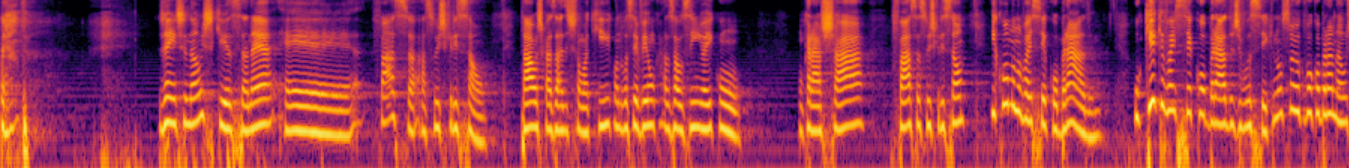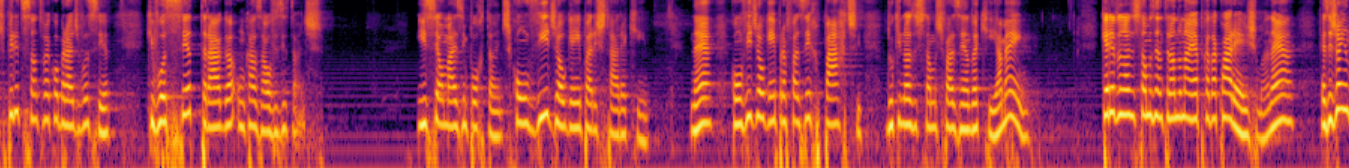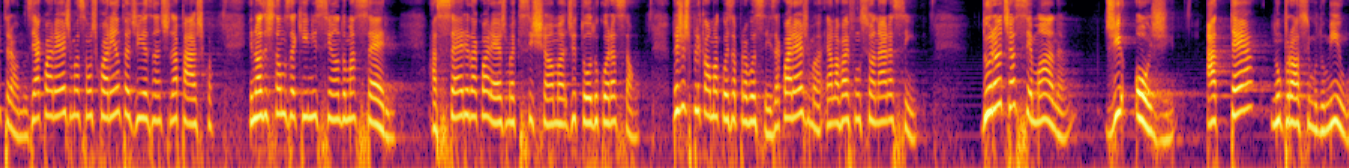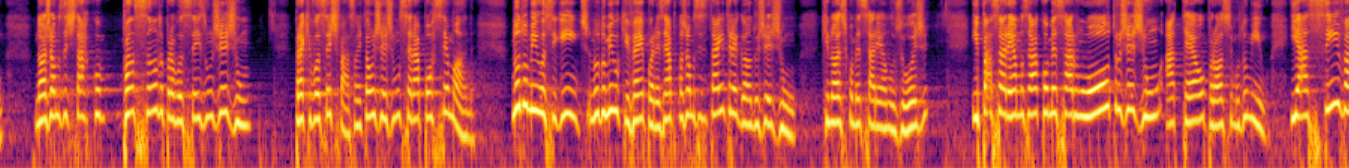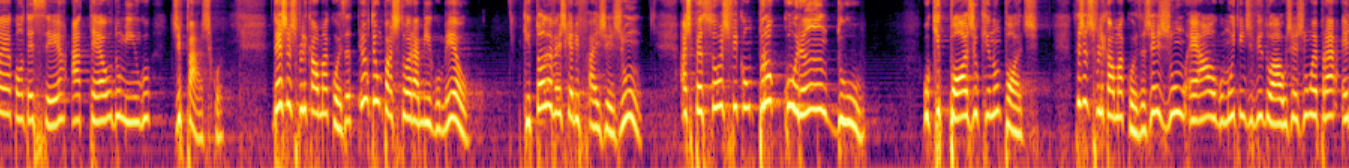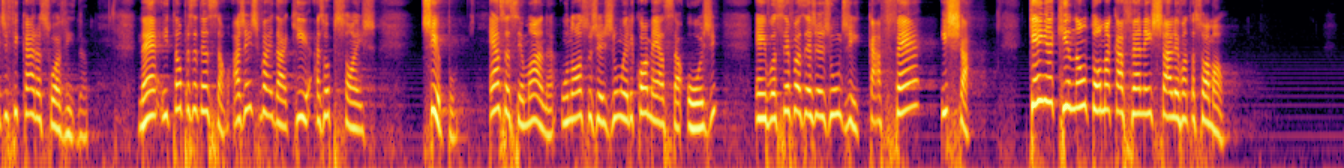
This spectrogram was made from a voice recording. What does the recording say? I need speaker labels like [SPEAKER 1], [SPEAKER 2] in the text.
[SPEAKER 1] Gente, não esqueça, né? É, faça a sua inscrição, tá? Os casais estão aqui. Quando você vê um casalzinho aí com um crachá, faça a sua inscrição. E como não vai ser cobrado, o que, que vai ser cobrado de você? Que não sou eu que vou cobrar, não. O Espírito Santo vai cobrar de você. Que você traga um casal visitante. Isso é o mais importante. Convide alguém para estar aqui. Né? Convide alguém para fazer parte do que nós estamos fazendo aqui. Amém? Querido, nós estamos entrando na época da quaresma, né? Quer dizer, já entramos. E a quaresma são os 40 dias antes da Páscoa. E nós estamos aqui iniciando uma série. A série da quaresma que se chama De Todo o Coração. Deixa eu explicar uma coisa para vocês. A quaresma, ela vai funcionar assim. Durante a semana de hoje até no próximo domingo, nós vamos estar passando para vocês um jejum para que vocês façam. Então, o jejum será por semana. No domingo seguinte, no domingo que vem, por exemplo, nós vamos estar entregando o jejum que nós começaremos hoje e passaremos a começar um outro jejum até o próximo domingo. E assim vai acontecer até o domingo de Páscoa. Deixa eu explicar uma coisa. Eu tenho um pastor amigo meu que toda vez que ele faz jejum, as pessoas ficam procurando o que pode e o que não pode. Deixa eu te explicar uma coisa. Jejum é algo muito individual. O jejum é para edificar a sua vida. Né? Então, presta atenção. A gente vai dar aqui as opções. Tipo, essa semana, o nosso jejum ele começa hoje em você fazer jejum de café e chá. Quem aqui não toma café nem chá, levanta sua mão.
